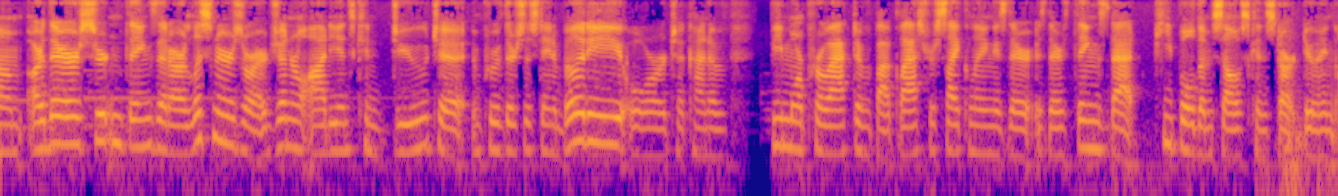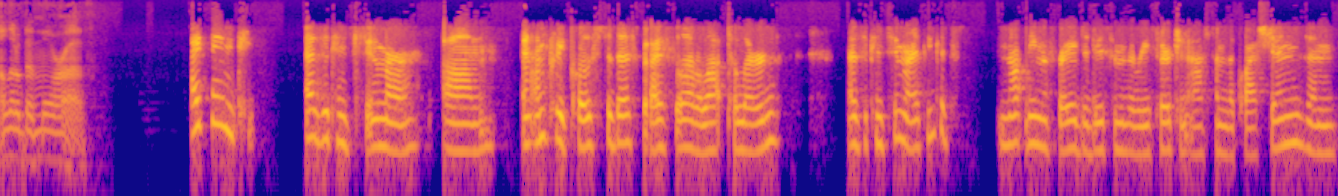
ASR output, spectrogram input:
Um, are there certain things that our listeners or our general audience can do to improve their sustainability or to kind of be more proactive about glass recycling? Is there is there things that people themselves can start doing a little bit more of? I think as a consumer, um, and I'm pretty close to this, but I still have a lot to learn. As a consumer, I think it's not being afraid to do some of the research and ask some of the questions. And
